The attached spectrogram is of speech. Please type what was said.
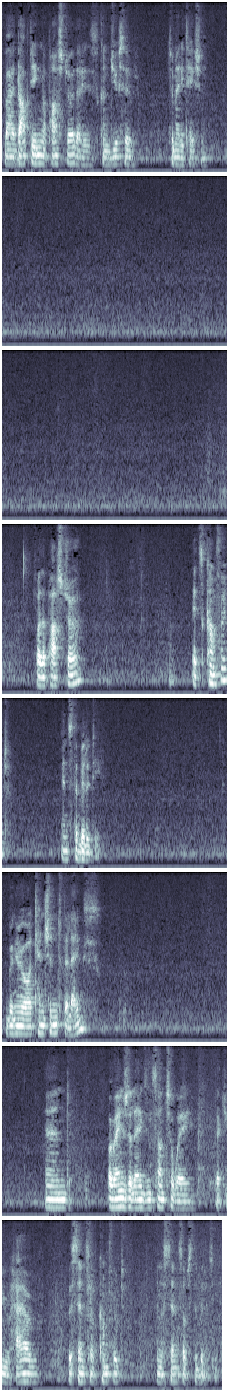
by adopting a posture that is conducive to meditation. For the posture, it's comfort and stability. Bring your attention to the legs and arrange the legs in such a way that you have the sense of comfort and a sense of stability.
